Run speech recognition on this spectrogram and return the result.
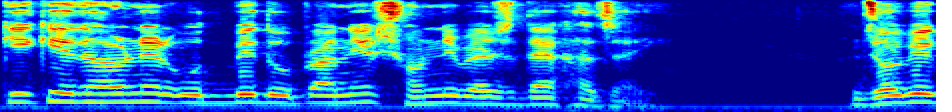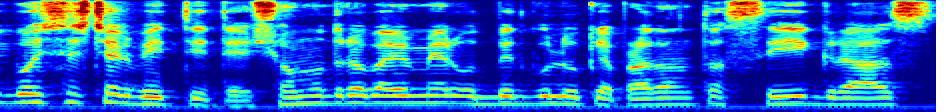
কী কী ধরনের উদ্ভিদ ও প্রাণীর সন্নিবেশ দেখা যায়? জৈবিক বৈশিষ্ট্যের ভিত্তিতে সমুদ্র বায়ুমের উদ্ভিদগুলোকে প্রধানত সি, গ্রাস,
